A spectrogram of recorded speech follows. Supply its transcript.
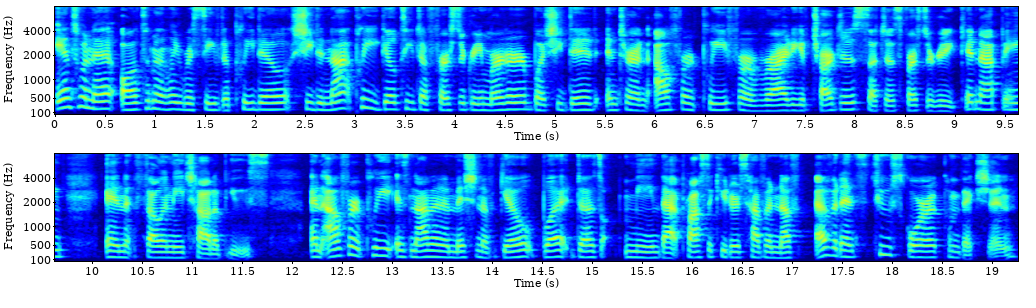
Antoinette ultimately received a plea deal. She did not plead guilty to first degree murder, but she did enter an Alford plea for a variety of charges, such as first degree kidnapping and felony child abuse. An Alford plea is not an admission of guilt, but does mean that prosecutors have enough evidence to score a conviction.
